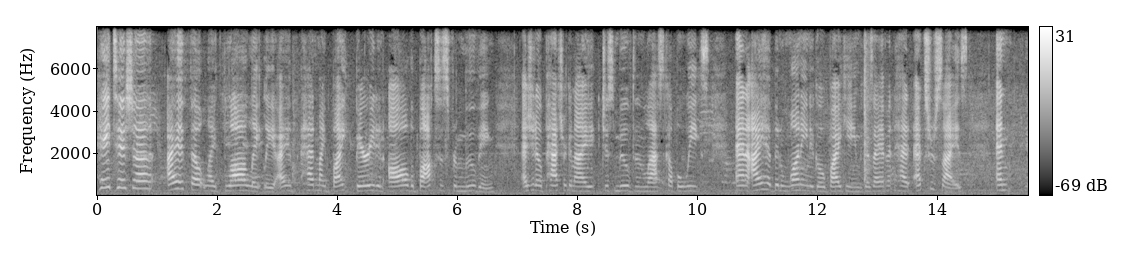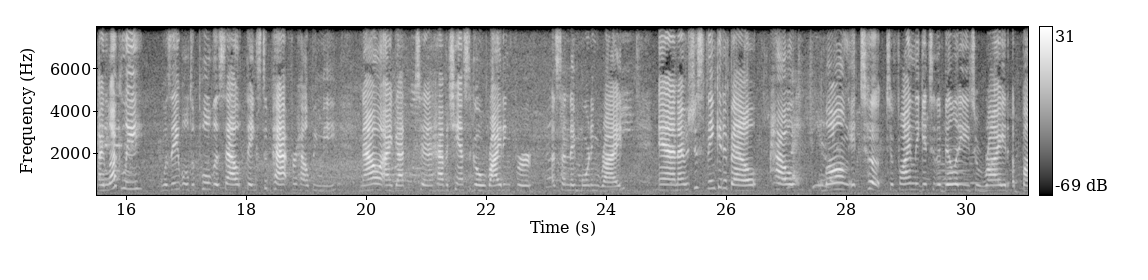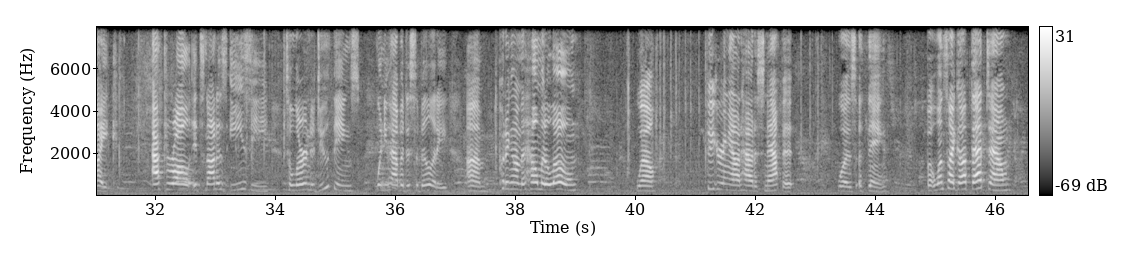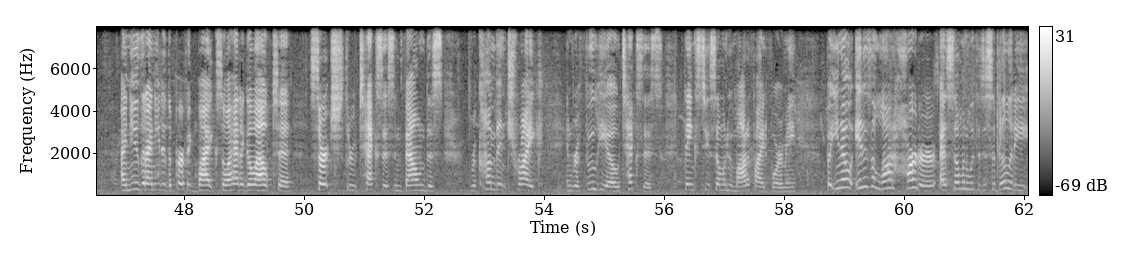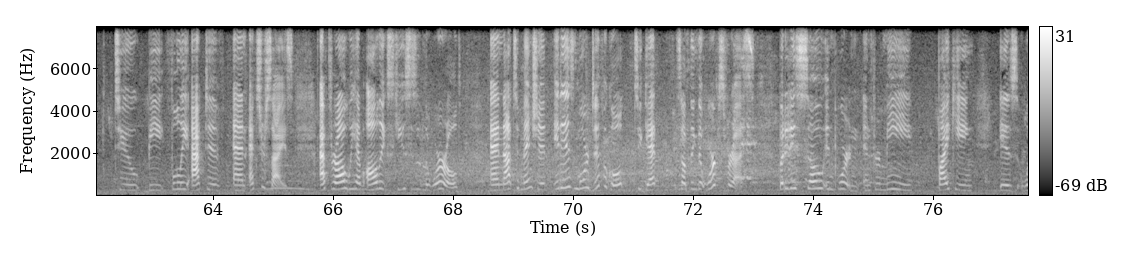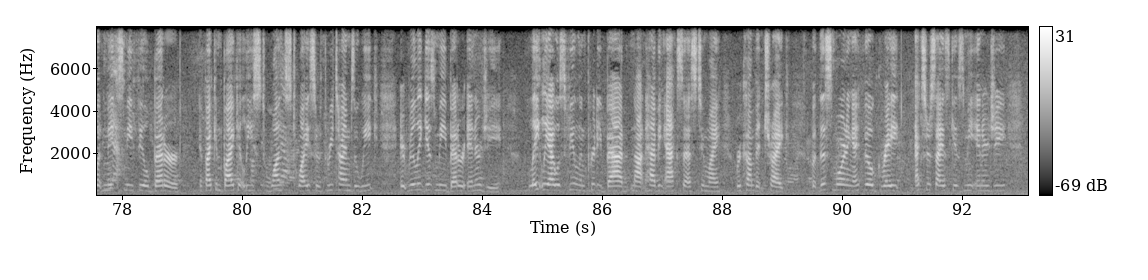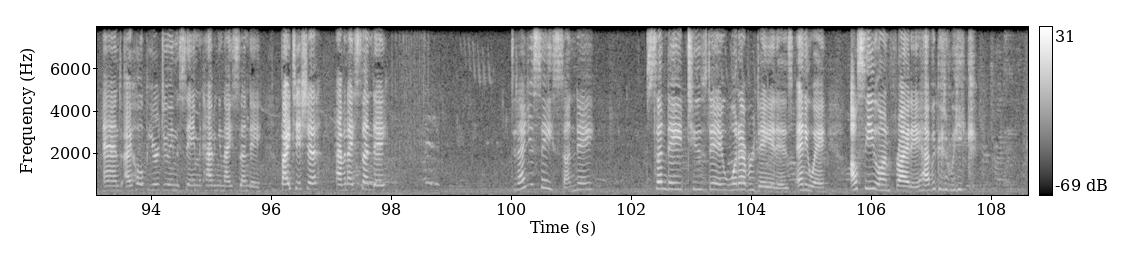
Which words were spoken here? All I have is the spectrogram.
Hey Tisha, I have felt like blah lately. I have had my bike buried in all the boxes from moving. As you know, Patrick and I just moved in the last couple weeks and I have been wanting to go biking because I haven't had exercise. And I luckily was able to pull this out thanks to Pat for helping me. Now I got to have a chance to go riding for a Sunday morning ride and I was just thinking about how long it took to finally get to the ability to ride a bike. After all, it's not as easy to learn to do things when you have a disability. Um, putting on the helmet alone, well, figuring out how to snap it was a thing. But once I got that down, I knew that I needed the perfect bike, so I had to go out to search through Texas and found this recumbent trike in Refugio, Texas, thanks to someone who modified for me. But you know, it is a lot harder as someone with a disability to be fully active and exercise. After all, we have all the excuses in the world, and not to mention, it is more difficult to get something that works for us. But it is so important, and for me, biking is what makes me feel better if I can bike at least once, twice, or three times a week, it really gives me better energy. Lately I was feeling pretty bad not having access to my recumbent trike, but this morning I feel great. Exercise gives me energy, and I hope you're doing the same and having a nice Sunday. Bye Tisha, have a nice Sunday. Did I just say Sunday? Sunday, Tuesday, whatever day it is. Anyway, I'll see you on Friday. Have a good week.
